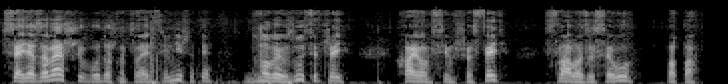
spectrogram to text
Все, я завершую, бо дощ починає сильнішати. До нових зустрічей. Хай вам всім щастить. Слава ЗСУ, Па-па.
